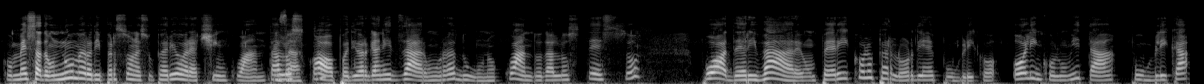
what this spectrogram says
commessa, da un numero di persone superiore a 50 esatto. allo scopo di organizzare un raduno quando dallo stesso può derivare un pericolo per l'ordine pubblico o l'incolumità pubblica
